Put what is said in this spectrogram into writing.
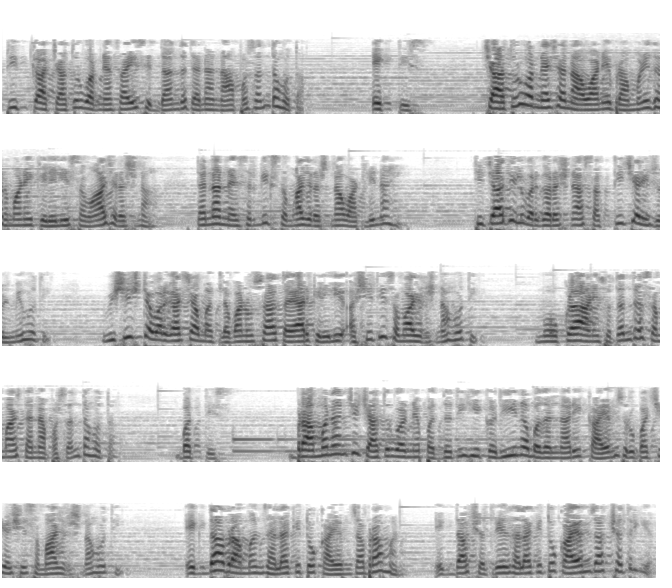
तितका चातुर्वर्ण्याचाही सिद्धांत त्यांना नापसंत होता. एकतीस. चातुर्वर्ण्याच्या नावाने ब्राह्मणी धर्माने केलेली समाज रचना त्यांना नैसर्गिक समाज रचना वाटली नाही. तिच्यातील वर्गरचना सक्तीची आणि जुलमी होती. विशिष्ट वर्गाच्या मतलबानुसार तयार केलेली अशी ती समाजरचना होती. मोकळा आणि स्वतंत्र समाज त्यांना पसंत होता. बत्तीस. ब्राह्मणांची चातुर्वर्ण्य पद्धती ही कधीही न बदलणारी कायमस्वरूपाची अशी समाजरचना होती. एकदा ब्राह्मण झाला की तो कायमचा ब्राह्मण. एकदा क्षत्रिय झाला की तो कायमचा क्षत्रिय.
